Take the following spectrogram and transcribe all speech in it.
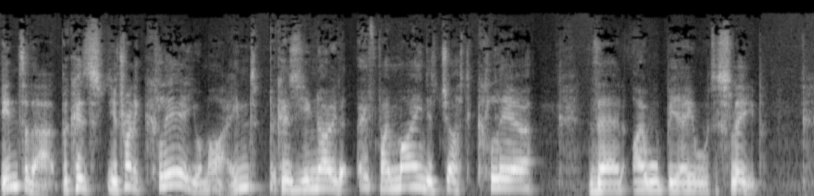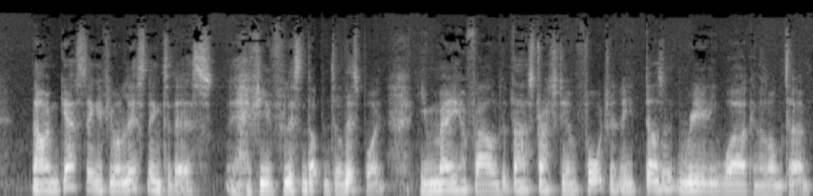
into that because you're trying to clear your mind because you know that if my mind is just clear, then I will be able to sleep. Now, I'm guessing if you're listening to this, if you've listened up until this point, you may have found that that strategy unfortunately doesn't really work in the long term.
